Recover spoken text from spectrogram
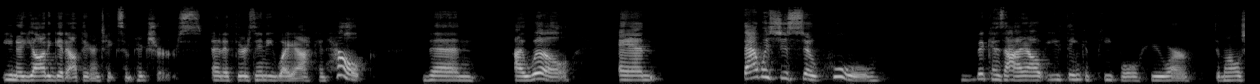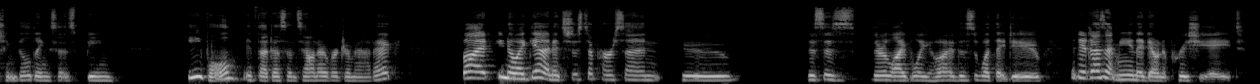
You know, you ought to get out there and take some pictures. And if there's any way I can help, then I will. And that was just so cool because I you think of people who are demolishing buildings as being evil, if that doesn't sound over dramatic. But you know, again, it's just a person who this is their livelihood, this is what they do, but it doesn't mean they don't appreciate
